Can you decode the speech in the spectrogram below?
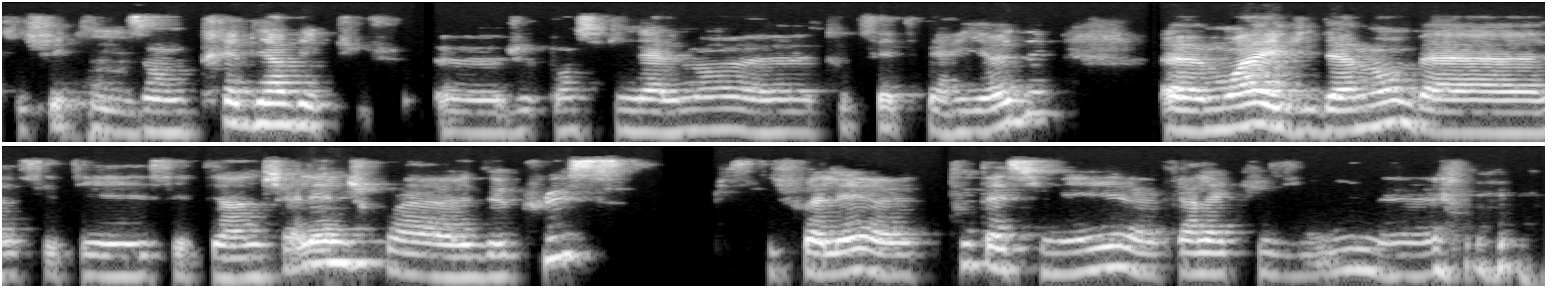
qui fait qu'ils ont très bien vécu, je pense finalement toute cette période. moi, évidemment, bah, c'était c'était un challenge quoi de plus qu'il fallait tout assumer, faire la cuisine.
